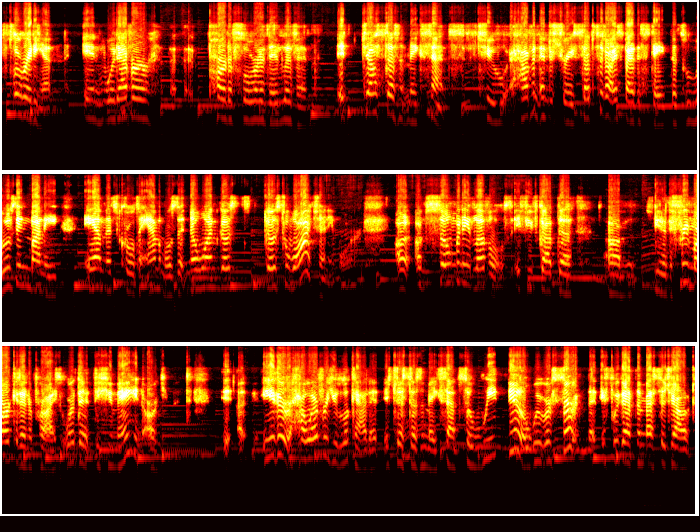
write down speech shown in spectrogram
Floridian in whatever uh, part of Florida they live in, it just doesn't make sense to have an industry subsidized by the state that's losing money and that's cruel to animals that no one goes goes to watch anymore. On, on so many levels, if you've got the um, you know the free market enterprise or the, the humane argument, it, uh, either however you look at it, it just doesn't make sense. So we knew, we were certain that if we got the message out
